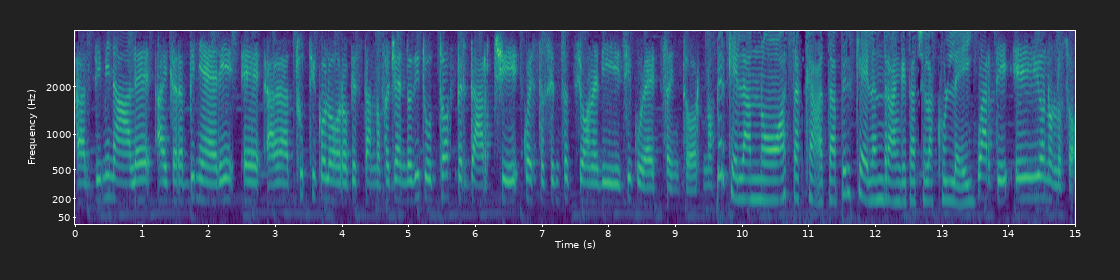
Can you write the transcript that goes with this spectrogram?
al Viminale, ai carabinieri e a tutti coloro che stanno facendo di tutto per darci questa sensazione di sicurezza intorno. Perché l'hanno attaccata? Perché l'andrangheta ce l'ha con lei? Guardi, eh, io non lo so,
